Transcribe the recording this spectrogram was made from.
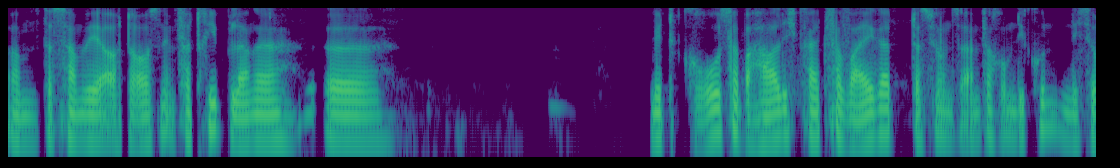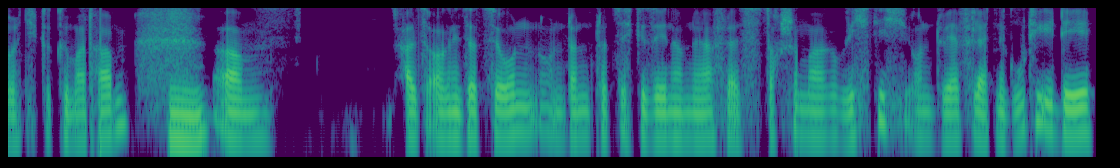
Ähm, das haben wir ja auch draußen im Vertrieb lange äh, mit großer Beharrlichkeit verweigert, dass wir uns einfach um die Kunden nicht so richtig gekümmert haben. Mhm. Ähm, als Organisation und dann plötzlich gesehen haben, naja, vielleicht ist es doch schon mal wichtig und wäre vielleicht eine gute Idee,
